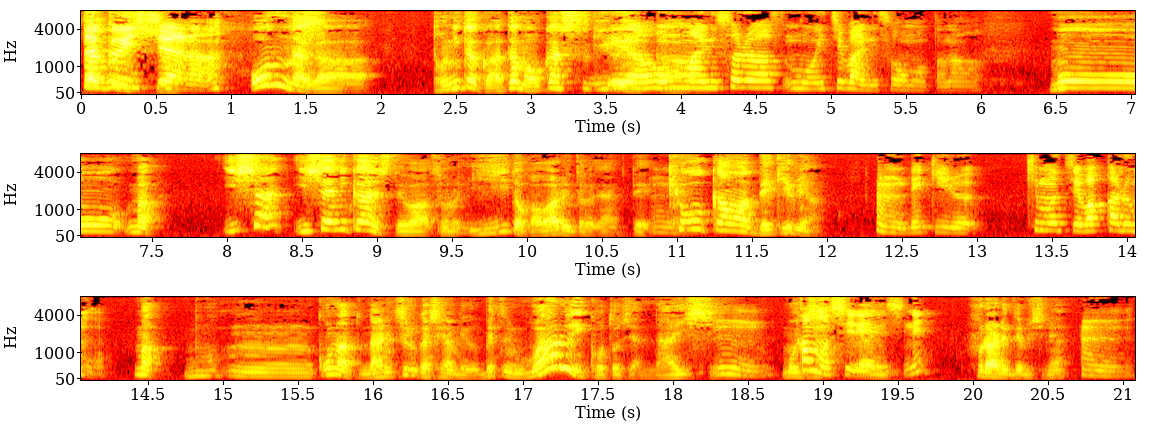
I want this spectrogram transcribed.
全く一緒やな。女が、とにかく頭おかしすぎるいや、やんか。ほんまにそれはもう一番にそう思ったな。もう、まあ、医者、医者に関しては、その、いいとか悪いとかじゃなくて、うん共感はできるやん。うん、できる。気持ちわかるもん。まあ、うーん、この後何するか知らんけど、別に悪いことじゃないし、うん。かもしれんしね。振られてるしね。うん。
